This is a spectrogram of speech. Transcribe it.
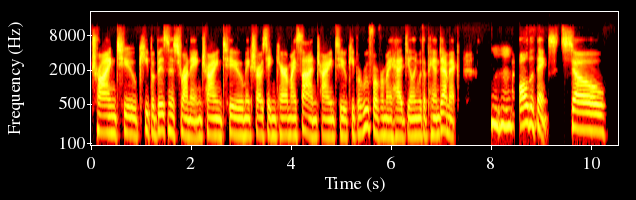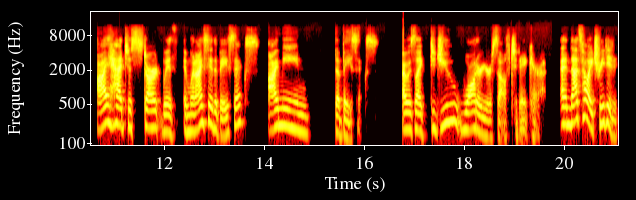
trying to keep a business running, trying to make sure I was taking care of my son, trying to keep a roof over my head, dealing with a pandemic, mm-hmm. all the things. So I had to start with, and when I say the basics, I mean the basics. I was like, Did you water yourself today, Cara? And that's how I treated it.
